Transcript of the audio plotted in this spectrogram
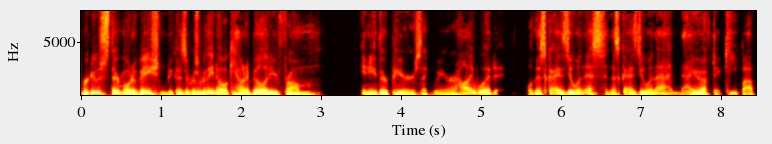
reduced their motivation because there was really no accountability from any of their peers. Like when you're in Hollywood, well, this guy's doing this and this guy's doing that. Now you have to keep up.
